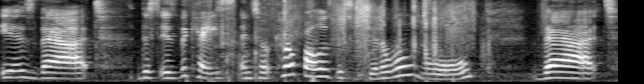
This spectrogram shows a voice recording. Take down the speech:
is that this is the case, and so it kind of follows this general rule that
